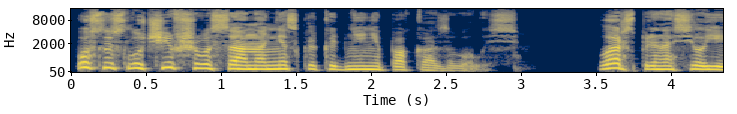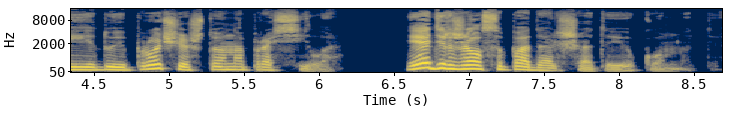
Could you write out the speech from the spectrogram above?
После случившегося она несколько дней не показывалась. Ларс приносил ей еду и прочее, что она просила. Я держался подальше от ее комнаты.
